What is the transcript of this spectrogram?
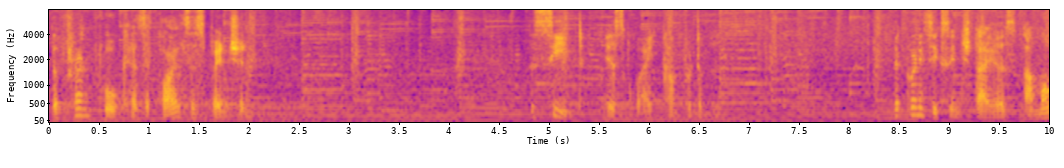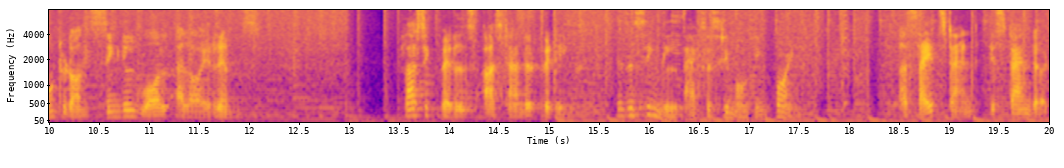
The front fork has a coil suspension. The seat is quite comfortable. The 26-inch tires are mounted on single-wall alloy rims. Plastic pedals are standard fittings. There's a single accessory mounting point. A side stand is standard.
